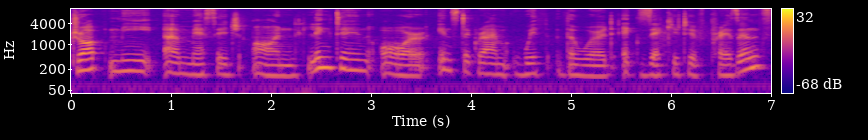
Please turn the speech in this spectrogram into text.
Drop me a message on LinkedIn or Instagram with the word executive presence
